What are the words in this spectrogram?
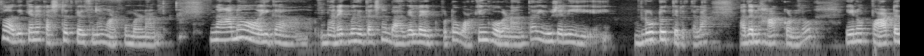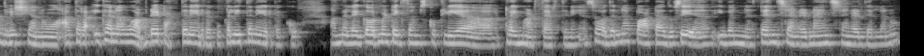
ಸೊ ಅದಕ್ಕೇ ಕಷ್ಟದ ಕೆಲಸನ ಮಾಡ್ಕೊಂಬಿಡೋಣ ಅಂತ. ನಾನು ಈಗ ಮನೆಗೆ ಬಂದಿದ ತಕ್ಷಣ ಬ್ಯಾಗೆಲ್ಲ ಇಟ್ಬಿಟ್ಟು ವಾಕಿಂಗ್ ಹೋಗೋಣ ಅಂತ ಯೂಶ್ವಲಿ ಬ್ಲೂಟೂತ್ ಇರುತ್ತಲ್ಲ, ಅದನ್ನು ಹಾಕ್ಕೊಂಡು ಏನೋ ಪಾಠದ ವಿಷಯನೋ, ಆ ಥರ ಈಗ ನಾವು ಅಪ್ಡೇಟ್ ಆಗ್ತಾನೇ ಇರಬೇಕು, ಕಲಿತಾನೇ ಇರಬೇಕು. ಆಮೇಲೆ ಗೌರ್ಮೆಂಟ್ ಎಕ್ಸಾಮ್ಸ್ಗೂ ಕ್ಲಿಯರ್ ಟ್ರೈ ಮಾಡ್ತಾ ಇರ್ತೀನಿ. ಸೊ, ಅದನ್ನು ಪಾಠ ಅದು ಸಿ ಈವನ್ ಟೆಂತ್ ಸ್ಟ್ಯಾಂಡರ್ಡ್ ನೈನ್ತ್ ಸ್ಟ್ಯಾಂಡರ್ಡ್ದೆಲ್ಲನೂ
